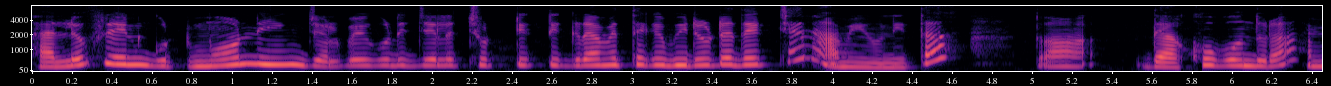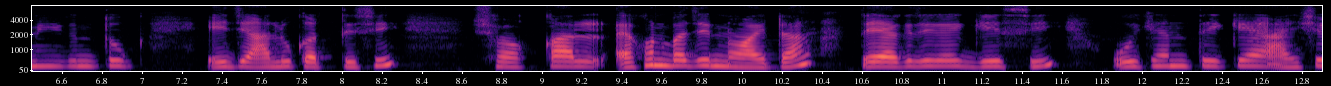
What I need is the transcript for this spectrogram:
Hello friend, good morning. Jalpaiguri জেলার ছোট্ট একটি গ্রামের থেকে ভিডিওটা দেখছেন? আমি অনিতা। তো দেখো বন্ধুরা, আমি কিন্তু এই যে আলু কাটতেছি, সকাল এখন বাজে নয়টা, তো এক জায়গায় গেছি, ওইখান থেকে আইসে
